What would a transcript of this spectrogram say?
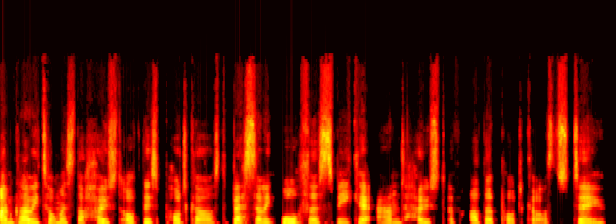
I'm Chloe Thomas, the host of this podcast, best-selling author, speaker, and host of other podcasts too.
